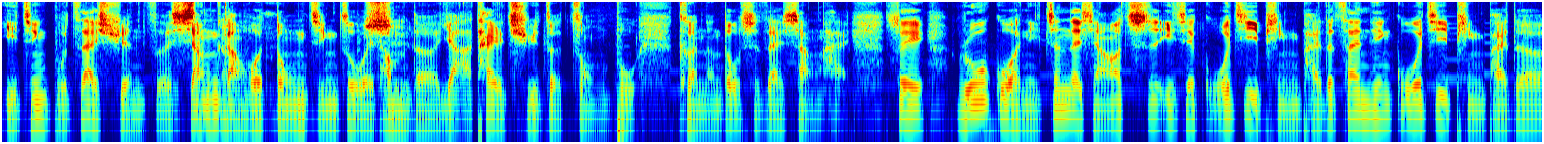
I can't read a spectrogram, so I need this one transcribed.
已经不再选择香港或东京作为他们的亚太区的总部，可能都是在上海。所以，如果你真的想要吃一些国际品牌的餐厅、国际品牌的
